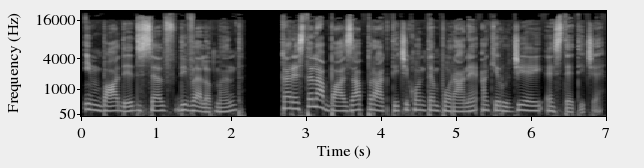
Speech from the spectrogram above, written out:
Embodied Self-Development, care stă la baza practicii contemporane a chirurgiei estetice.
